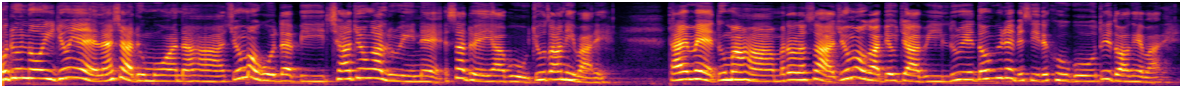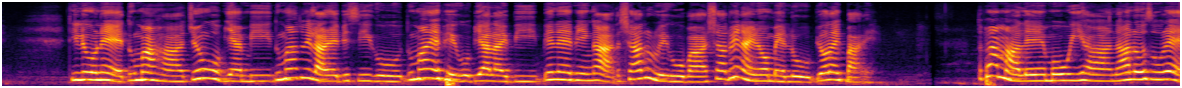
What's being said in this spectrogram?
မိုဒူနိုဤကျွန်းရဲ့လမ်းရှာတူမိုဟာနာဟာကျွန်းမော်ကိုတက်ပြီးတခြားကျွန်းကလူတွေနဲ့အဆက်အသွယ်ရဖို့ကြိုးစားနေပါတယ်။ဒါပေမဲ့သူမဟာမတော်တဆကျွန်းမော်ကပြုတ်ကျပြီးလူတွေအသုံးပြုတဲ့ပစ္စည်းတစ်ခုကိုတွေ့သွားခဲ့ပါတယ်။ဒီလိုနဲ့သူမဟာကျွန်းကိုပြန်ပြီးသူမတွေ့လာတဲ့ပစ္စည်းကိုသူမရဲ့ဖေကိုပြလိုက်ပြီးပင်လယ်ပြင်ကတခြားလူတွေကိုပါရှာတွေ့နိုင်တော့မယ်လို့ပြောလိုက်ပါတယ်။တစ်ဖက်မှာလည်းမိုဝီဟာနာလိုဆိုတဲ့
